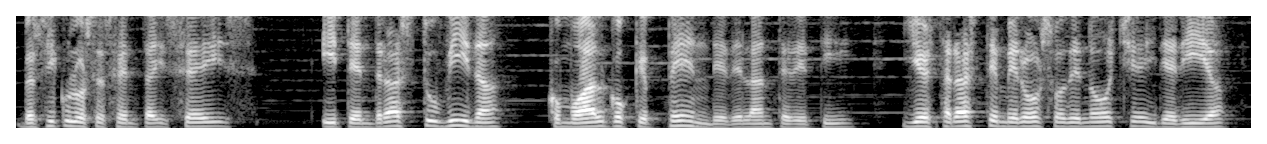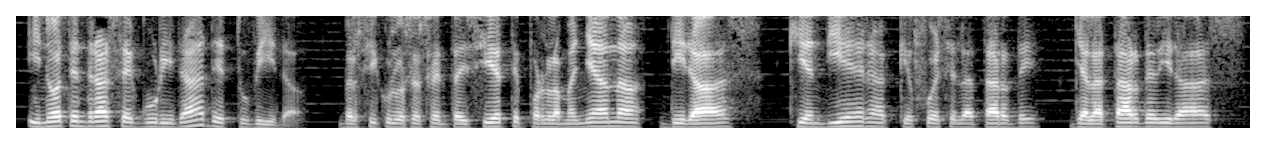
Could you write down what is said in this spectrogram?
Versículo 66, y tendrás tu vida como algo que pende delante de ti, y estarás temeroso de noche y de día, y no tendrás seguridad de tu vida. Versículo 67, por la mañana dirás, quien diera que fuese la tarde, y a la tarde dirás,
